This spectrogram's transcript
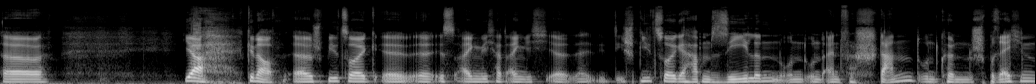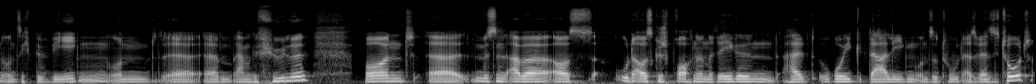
Äh, ja, genau. Äh, Spielzeug äh, ist eigentlich, hat eigentlich, äh, die Spielzeuge haben Seelen und, und einen Verstand und können sprechen und sich bewegen und äh, ähm, haben Gefühle und äh, müssen aber aus unausgesprochenen Regeln halt ruhig da liegen und so tun, als wären sie tot,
